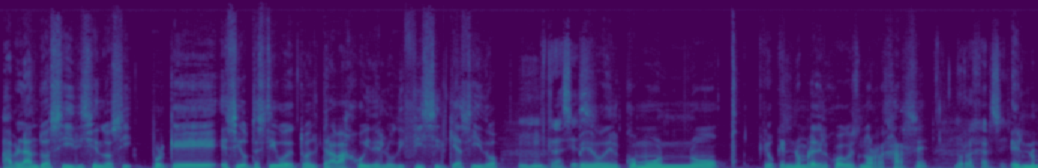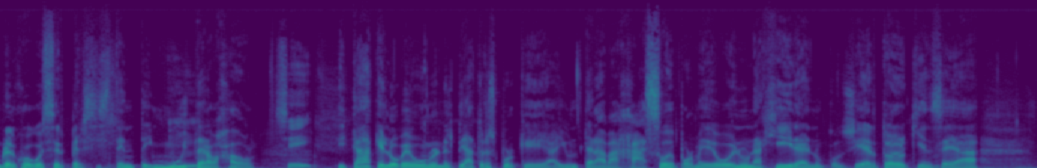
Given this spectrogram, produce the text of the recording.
hablando así, diciendo así? Porque he sido testigo de todo el trabajo y de lo difícil que ha sido, gracias. pero del cómo no. Creo que el nombre del juego es no rajarse. no rajarse. El nombre del juego es ser persistente y muy trabajador. Sí, Y cada que lo ve uno en el teatro es porque hay un trabajazo de por medio en una gira, en un concierto, o quien sea.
